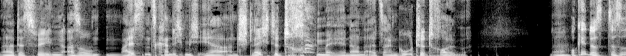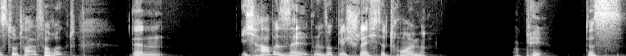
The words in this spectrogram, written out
Na, deswegen, also meistens kann ich mich eher an schlechte Träume erinnern als an gute Träume. Ne? Okay, das, das ist total verrückt, denn ich habe selten wirklich schlechte Träume. Okay. Das,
